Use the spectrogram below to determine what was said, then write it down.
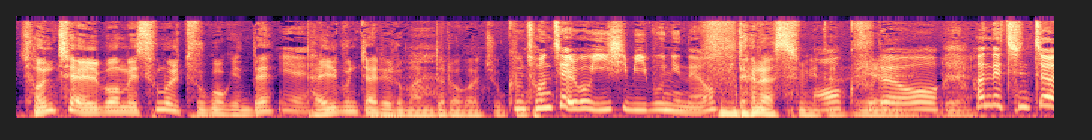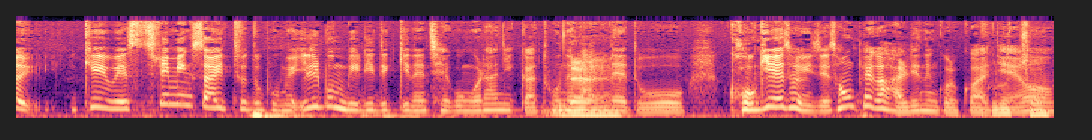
전체 앨범이 22곡인데 예. 다 1분짜리로 만들어가지고 그럼 전체 앨범 22분이네요. 내놨습니다. 어, 그래요. 예, 예. 아, 근데 진짜 이렇게 왜 스트리밍 사이트도 보면 1분 미리 듣기는 제공을 하니까 돈을 네. 안 내도 거기에서 이제 성패가 갈리는 걸 거 아니에요. 그렇죠.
